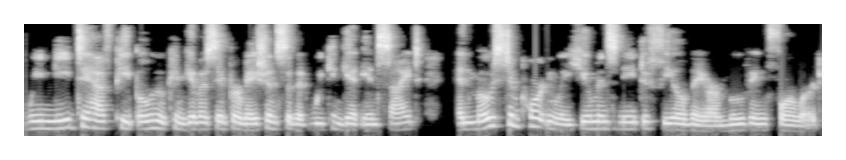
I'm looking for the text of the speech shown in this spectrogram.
We need to have people who can give us information so that we can get insight. And most importantly, humans need to feel they are moving forward.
